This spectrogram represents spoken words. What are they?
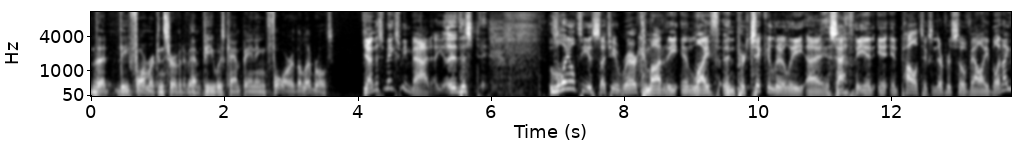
that the former Conservative MP was campaigning for the Liberals. Yeah, and this makes me mad. Uh, this loyalty is such a rare commodity in life, and particularly, uh, sadly, in, in, in politics, and therefore so valuable. And I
